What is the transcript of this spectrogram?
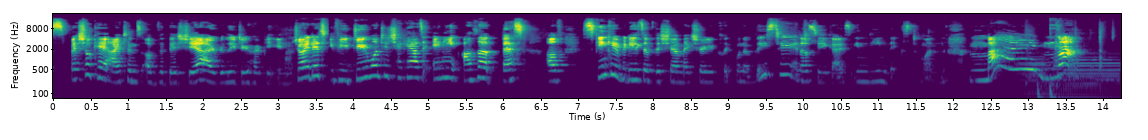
special care items of this year. I really do hope you enjoyed it. If you do want to check out any other best of skincare videos of the year, make sure you click one of these two and I'll see you guys in the next one. Bye! Mwah!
